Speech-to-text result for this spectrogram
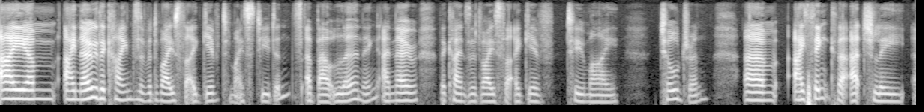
I um, I know the kinds of advice that I give to my students about learning. I know the kinds of advice that I give to my children. Um, I think that actually, uh,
